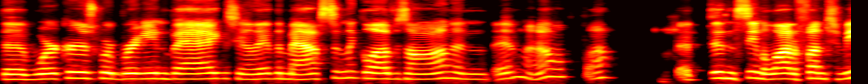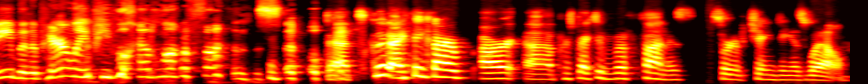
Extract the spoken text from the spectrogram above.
the workers were bringing bags. You know they had the masks and the gloves on, and and well, well that didn't seem a lot of fun to me, but apparently people had a lot of fun. So That's good. I think our our uh, perspective of fun is sort of changing as well.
